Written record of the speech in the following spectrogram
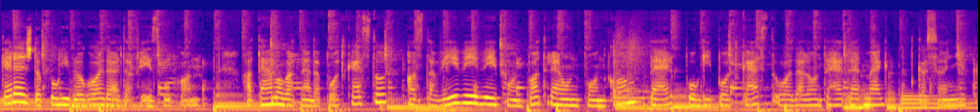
keresd a Pogi blog oldalt a Facebookon. Ha támogatnád a podcastot, azt a www.patreon.com per Pogi Podcast oldalon teheted meg. Köszönjük!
